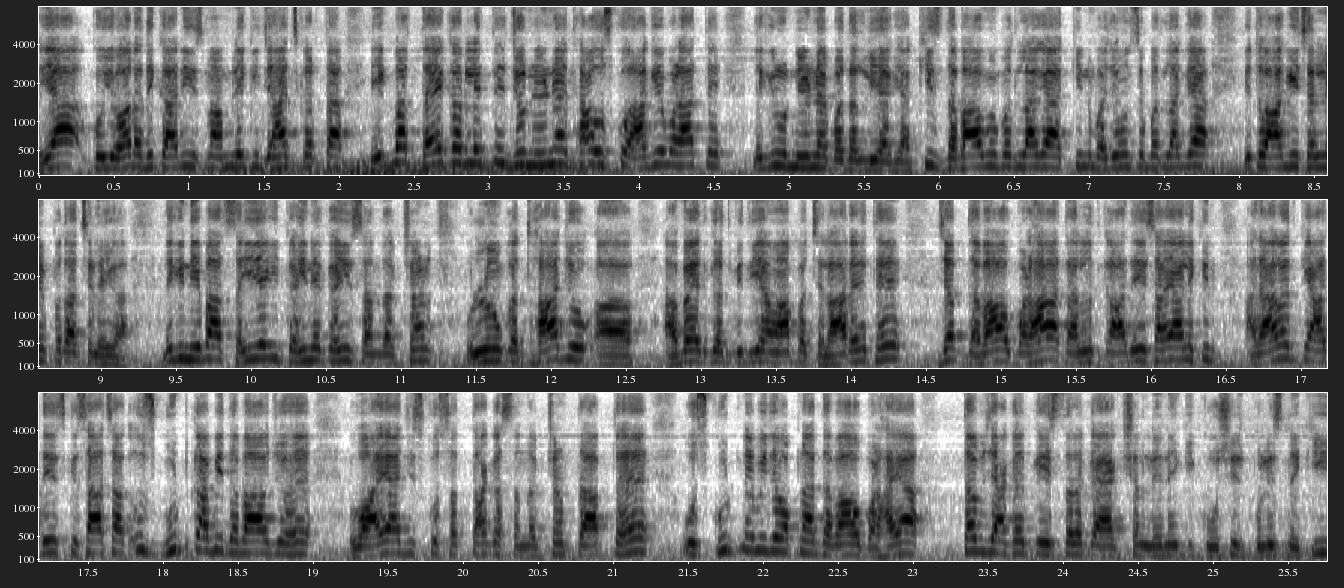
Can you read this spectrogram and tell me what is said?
या कोई और अधिकारी इस मामले की जाँच करता, एक बार तय कर लेते, जो निर्णय था उसको आगे बढ़ाते, लेकिन वो निर्णय बदल लिया गया। किस दबाव में बदला गया, किन वजहों से बदला गया, ये तो आगे चलने पता चलेगा। लेकिन ये बात सही है कि कहीं ना कहीं संरक्षण उन लोगों का था जो अवैध गतिविधियाँ वहाँ पर चला रहे थे। जब दबाव बढ़ा, अदालत का आदेश आया, लेकिन अदालत के आदेश के साथ साथ उस गुट का भी दबाव जो है, वो आया जिसको सत्ता का संरक्षण प्राप्त है। उस गुट ने भी जब अपना दबाव बढ़ाया, तब जाकर के इस तरह का एक्शन लेने की कोशिश पुलिस ने की।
